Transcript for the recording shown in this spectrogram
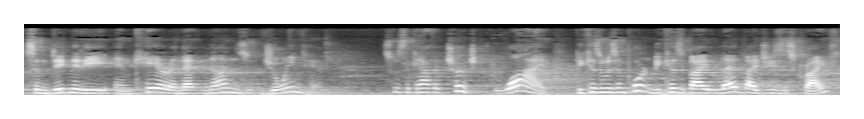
some dignity and care, and that nuns joined him. This was the Catholic Church. Why? Because it was important, because by led by Jesus Christ,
